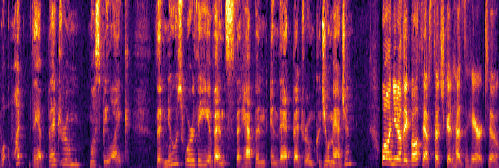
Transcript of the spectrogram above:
what, what their bedroom must be like? The newsworthy events that happen in that bedroom. Could you imagine? Well, and you know they both have such good heads of hair too.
